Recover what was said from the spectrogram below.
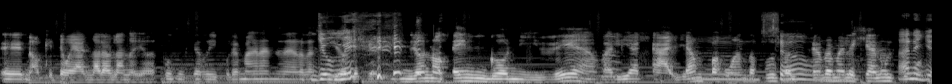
eh, no, que te voy a andar hablando yo de fútbol, qué ridículo, es más grande, de verdad. Yo que me- que- yo no tengo ni idea, valía callampa Mm, jugando fútbol, chao. siempre me elegían último. Ah, no, yo,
